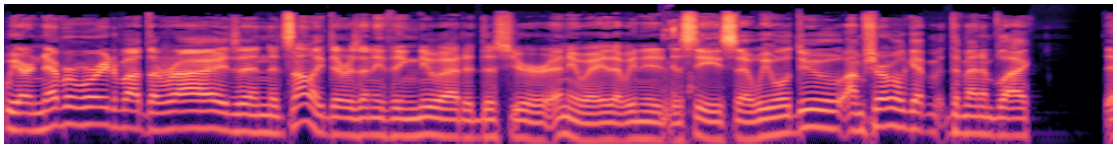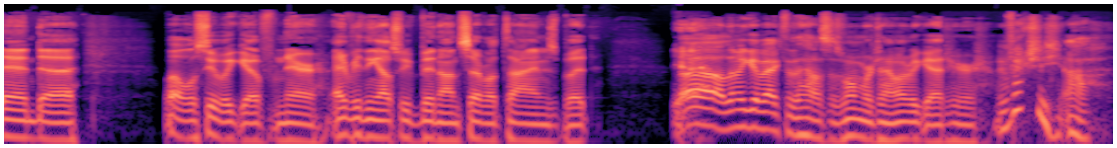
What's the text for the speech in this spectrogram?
we- are never worried about the rides, and it's not like there was anything new added this year anyway that we needed to see. So we will do. I'm sure we'll get the Men in Black, and uh, well, we'll see what we go from there. Everything else we've been on several times, but Yeah. oh, let me go back to the houses one more time. What do we got here? We've actually oh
